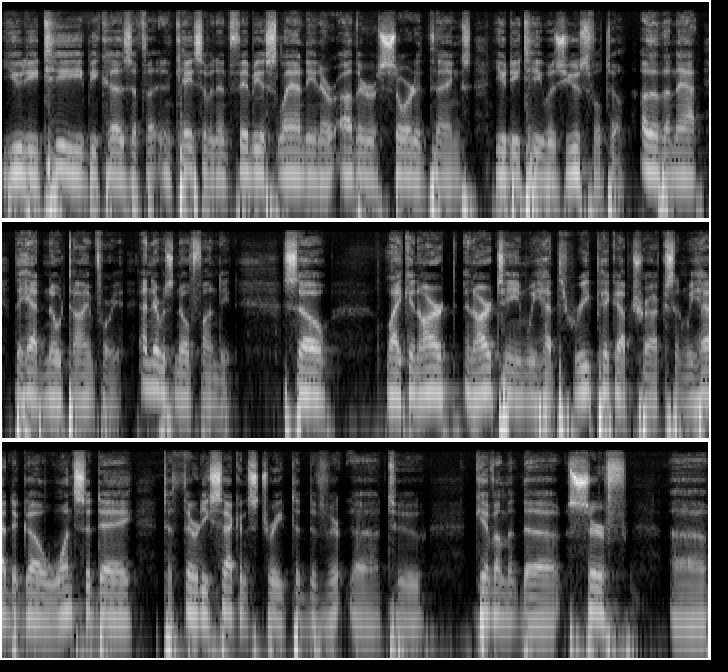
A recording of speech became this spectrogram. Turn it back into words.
UDT because if in case of an amphibious landing or other assorted things, UDT was useful to them. Other than that, they had no time for you, and there was no funding. So, like in our in our team, we had three pickup trucks, and we had to go once a day to 32nd Street to uh, to give them the surf uh,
